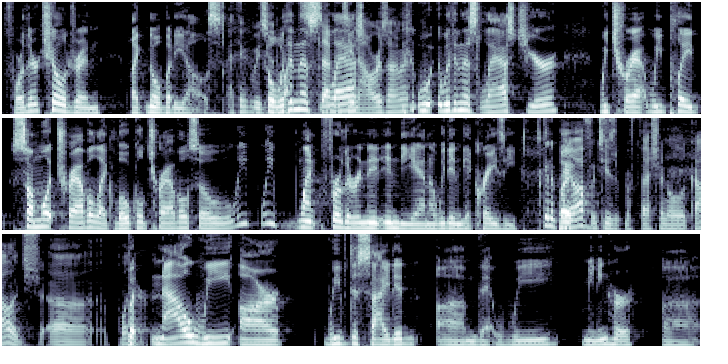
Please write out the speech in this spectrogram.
for their children like nobody else. I think we so did, within what, this 17 last, hours on it? w- within this last year we tra- we played somewhat travel like local travel so we we went further in indiana we didn't get crazy It's going to pay off when she's a professional college uh, player. but now we are we've decided um, that we, meaning her, uh,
